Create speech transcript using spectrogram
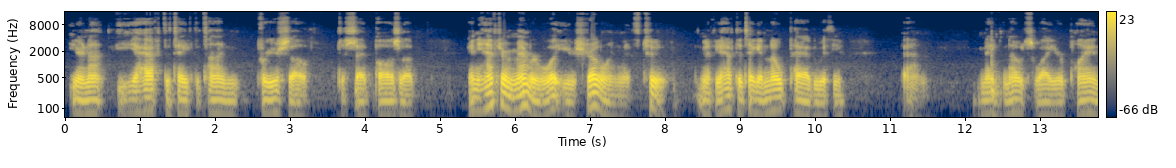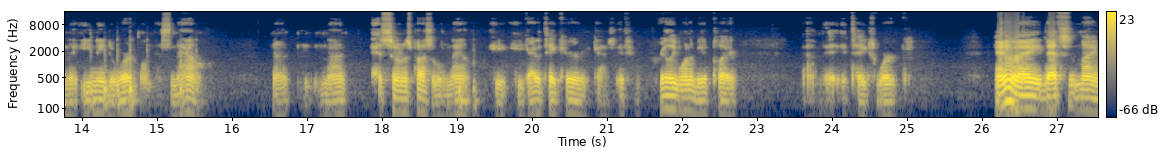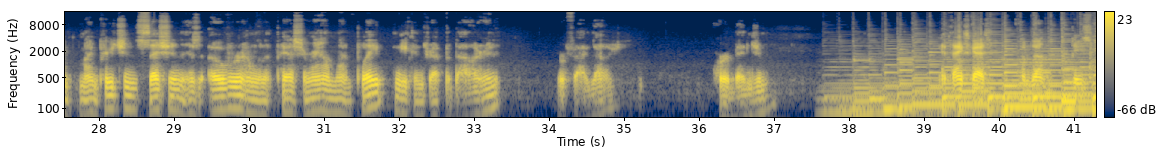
you're not. You have to take the time for yourself to set balls up, and you have to remember what you're struggling with too. And if you have to take a notepad with you, um, make notes while you're playing that you need to work on this now, not not as soon as possible now. You, got to take care of it, guys. If you really want to be a player, um, it, it, takes work. Anyway, that's my my preaching session is over. I'm going to pass around my plate, and you can drop a dollar in it, or five dollars, or a Benjamin. And thanks, guys. I'm done. Peace.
